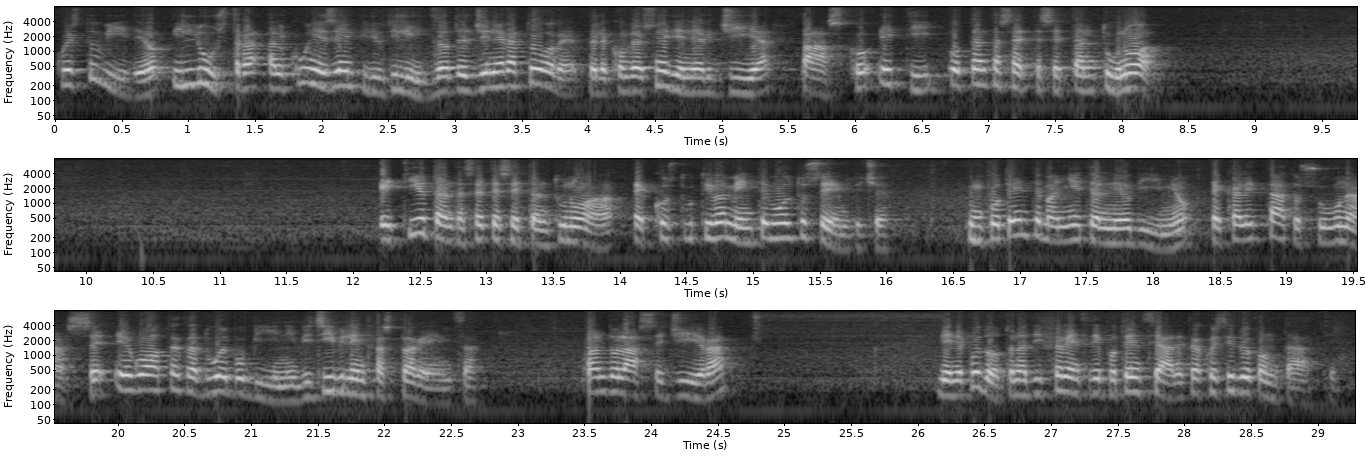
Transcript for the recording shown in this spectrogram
Questo video illustra alcuni esempi di utilizzo del generatore per le conversioni di energia Pasco ET8771A. ET8771A è costruttivamente molto semplice. Un potente magnete al neodimio è calettato su un asse e ruota tra due bobini visibili in trasparenza. Quando l'asse gira viene prodotta una differenza di potenziale tra questi due contatti.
